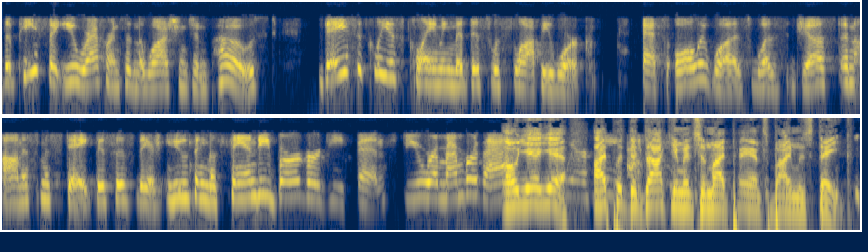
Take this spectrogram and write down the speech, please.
the piece that you reference in the Washington Post basically is claiming that this was sloppy work. That's all it was, was just an honest mistake. This is they're using the Sandy Berger defense. Do you remember that? Oh yeah, yeah. I put the documents in my pants by mistake.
